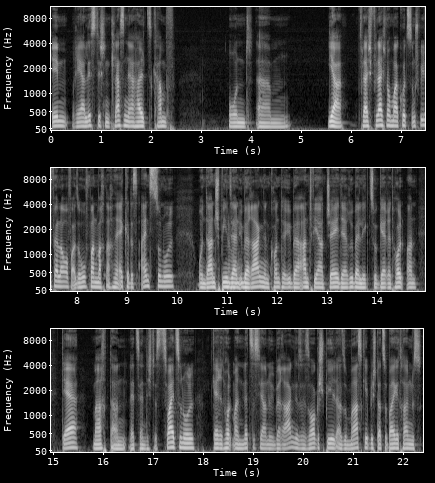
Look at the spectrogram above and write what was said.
im realistischen Klassenerhaltskampf und ähm, ja, Vielleicht, vielleicht noch mal kurz zum Spielverlauf. Also Hofmann macht nach einer Ecke das 1 zu 0 und dann spielen genau. sie einen überragenden Konter über Antwiat J, der rüberlegt zu Gerrit Holtmann. Der macht dann letztendlich das 2 zu 0. Gerrit Holtmann letztes Jahr eine überragende Saison gespielt, also maßgeblich dazu beigetragen, dass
